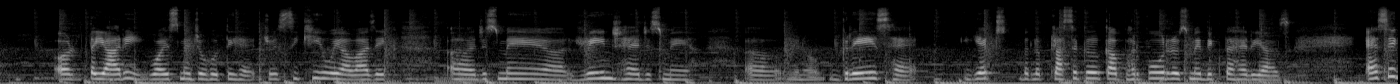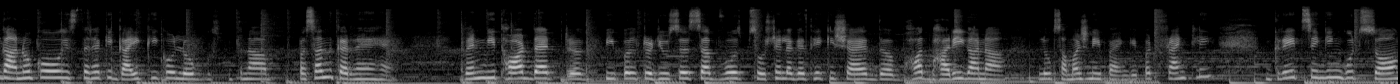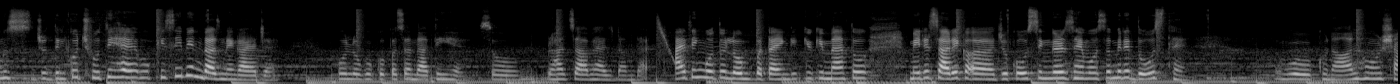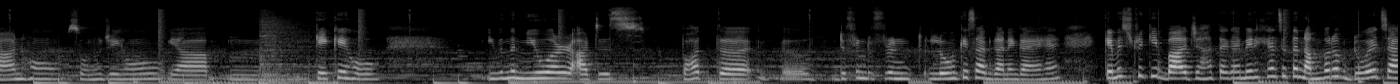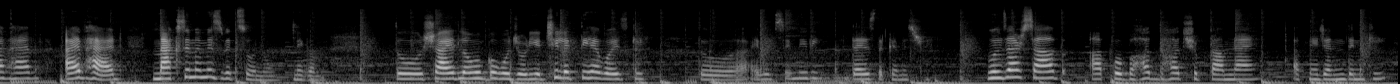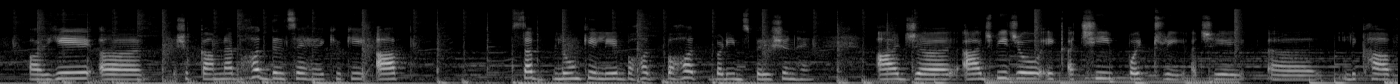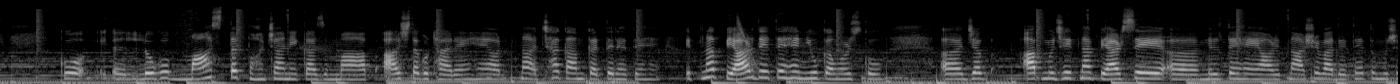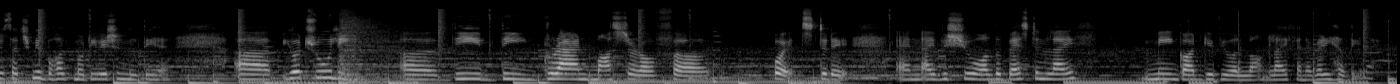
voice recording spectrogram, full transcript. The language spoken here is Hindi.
और तैयारी वॉइस में जो होती है, जो सीखी हुई आवाज़ एक जिसमें रेंज है, जिसमें यू नो ग्रेस है येट मतलब क्लासिकल का भरपूर उसमें दिखता है रियाज। ऐसे गानों को, इस तरह की गायकी को लोग इतना पसंद कर रहे हैं। When we thought that people producers सब वो सोचने लगे थे कि शायद बहुत भारी गाना लोग समझ नहीं पाएँगे। But frankly great singing good songs जो दिल को छूती है, वो किसी भी अंदाज में गाया जाए, वो लोगों को पसंद आती है। सो राहत साहब has done that I think वो तो लोग बताएँगे, क्योंकि मैं तो मेरे सारे जो को सिंगर्स हैं, वो सब मेरे दोस्त हैं। वो कुणाल हों, शान हों, सोनू जी हों, या के के हों इवन द न्यूअर आर्टिस्ट बहुत डिफरेंट डिफरेंट लोगों के साथ गाने गाए हैं। केमिस्ट्री की बात जहाँ तक है, मेरे ख्याल से the number of duets I have I have had maximum is with Sonu Nigam तो शायद लोगों को वो जोड़ी अच्छी लगती है वॉइस की। तो I would say maybe is the chemistry Gulzar साहब, आपको बहुत बहुत शुभकामनाएँ अपने जन्मदिन की। और ये शुभकामनाएँ बहुत दिल से है, क्योंकि आप सब लोगों के लिए बहुत बहुत बड़ी इंस्पिरेशन है। आज आज भी जो एक अच्छी पोइट्री अच्छे लिखाव को लोगों मास तक पहुँचाने का ज़िम्मा आप आज तक उठा रहे हैं और इतना अच्छा काम करते रहते हैं, इतना प्यार देते हैं न्यू कमर्स को जब आप मुझे इतना प्यार से मिलते हैं और इतना आशीर्वाद देते हैं तो मुझे सच में बहुत मोटिवेशन मिलती है। You are truly the the grand master of poets today. And I wish you all the best in life. May God give you a long life and a very healthy life.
